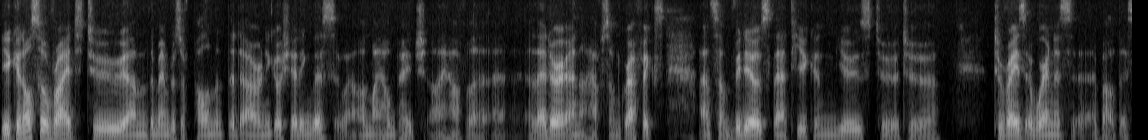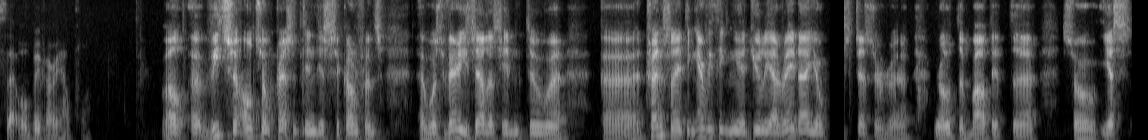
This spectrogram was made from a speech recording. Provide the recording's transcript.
You can also write to um, the members of parliament that are negotiating this. On my homepage, I have a, a, letter and I have some graphics and some videos that you can use to, to, to raise awareness about this. That will be very helpful. Well, uh, Wietse, also present in this uh, conference, uh, was very zealous into uh, uh translating everything uh, Julia Reda, your predecessor, wrote about it. so yes,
